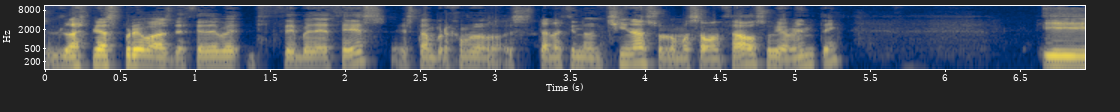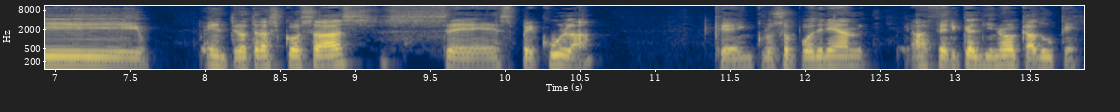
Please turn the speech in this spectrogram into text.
Las primeras pruebas de CBDCs están, por ejemplo, se están haciendo en China, son los más avanzados, obviamente. Y entre otras cosas, se especula que incluso podrían hacer que el dinero caduque.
